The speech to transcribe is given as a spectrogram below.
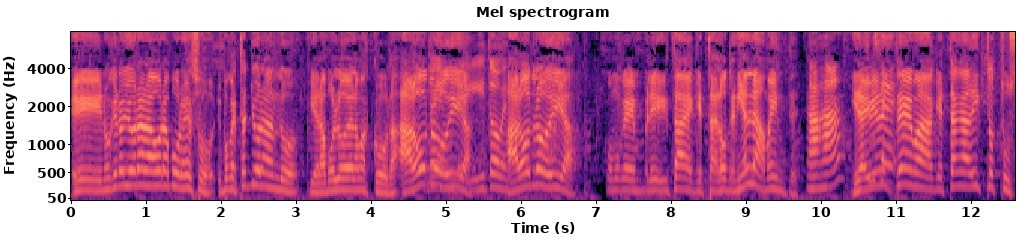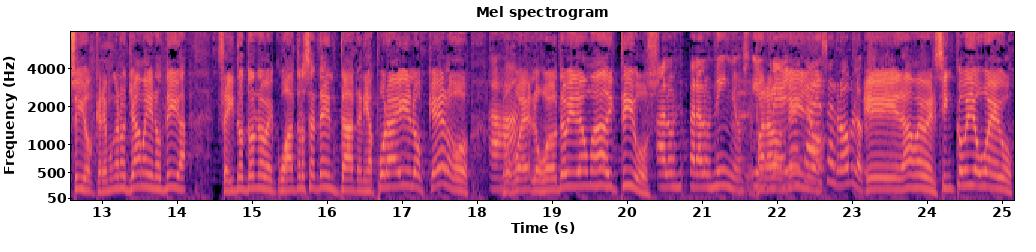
eh, no quiero llorar ahora por eso. ¿Y por qué estás llorando? Y era por lo de la mascota. Al otro día, Bendito, bendito. al otro día, como que, eh, ¿sabes? que está, lo tenía en la mente. Ajá. Y de ahí Sí, viene se- el tema, que están adictos tus hijos. Queremos que nos llamen y nos diga 6229470. ¿Tenías por ahí los qué? Los, Ajá. los, jue- los juegos de video más adictivos. a los, para los niños. Y para entre los ellos está ese Roblox. Eh, déjame ver, cinco videojuegos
